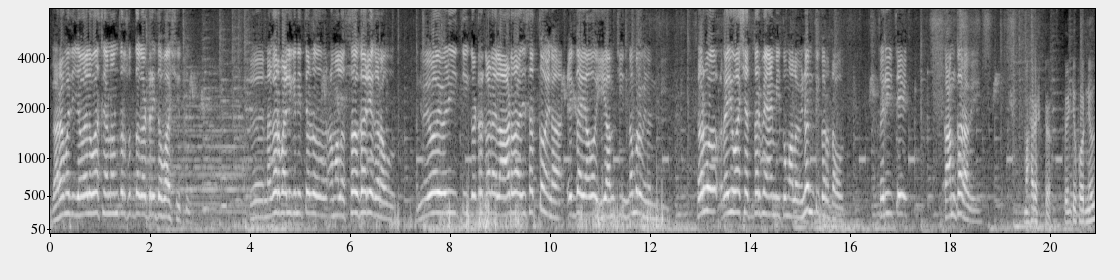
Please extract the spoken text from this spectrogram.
घरामध्ये जेवायला बसल्यानंतर सुद्धा गटरीचा वास येतो. तर नगरपालिकेने तर आम्हाला सहकार्य करावं. आणि वेळोवेळी ती गटर काढायला आढळा दहा दिवसात का होईना एकदा यावं ही आमची नम्र विनंती. सर्व रहिवाशांतर्फे आम्ही तुम्हाला विनंती करत आहोत. तरी ते काम करावे. Maharashtra twenty four news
